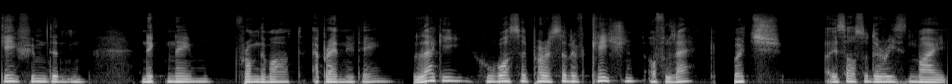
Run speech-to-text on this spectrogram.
gave him the nickname from the mod A Brand New Day. Laggy, who was a personification of lag, which is also the reason why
